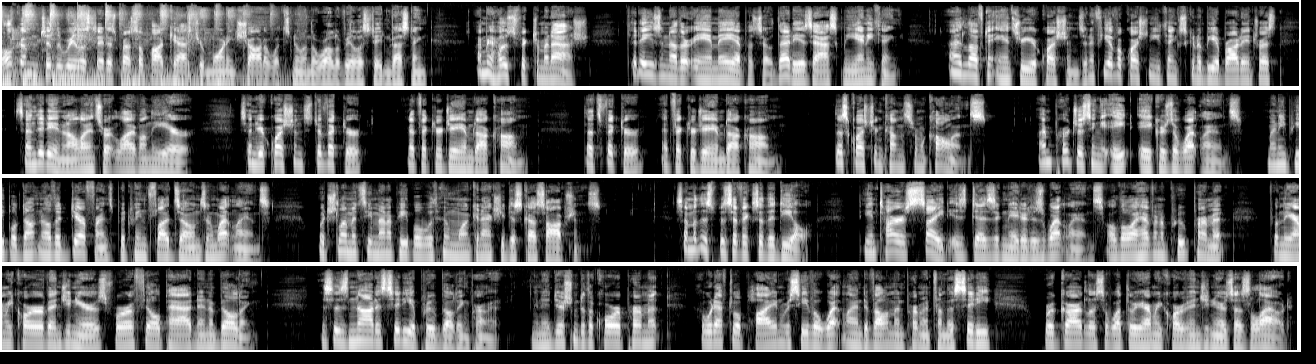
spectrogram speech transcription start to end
Welcome to the Real Estate Espresso Podcast, your morning shot of what's new in the world of real estate investing. I'm your host, Victor Menasce. Today's another AMA episode, that is, Ask Me Anything. I'd love to answer your questions, and if you have a question you think is going to be of broad interest, send it in and I'll answer it live on the air. Send your questions to Victor at victorjm.com. That's Victor at victorjm.com. This question comes from Collins. I'm purchasing eight acres of wetlands. Many people don't know the difference between flood zones and wetlands which limits the amount of people with whom one can actually discuss options. Some of the specifics of the deal. The entire site is designated as wetlands, although I have an approved permit from the Army Corps of Engineers for a fill pad and a building. This is not a city approved building permit. In addition to the Corps permit, I would have to apply and receive a wetland development permit from the city, regardless of what the Army Corps of Engineers has allowed.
